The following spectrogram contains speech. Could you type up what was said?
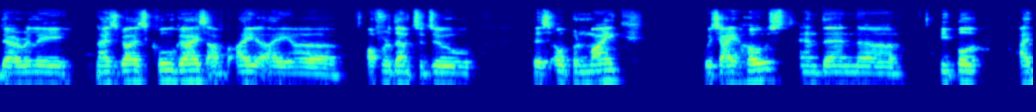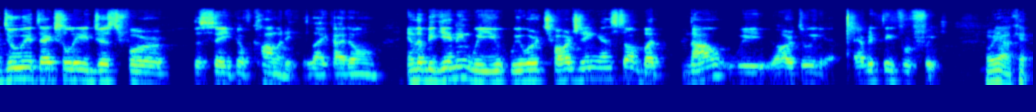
they are really nice guys, cool guys. I I, I uh, offer them to do this open mic, which I host, and then uh, people. I do it actually just for the sake of comedy. Like I don't. In the beginning, we we were charging and stuff, but now we are doing everything for free. Oh yeah, okay.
